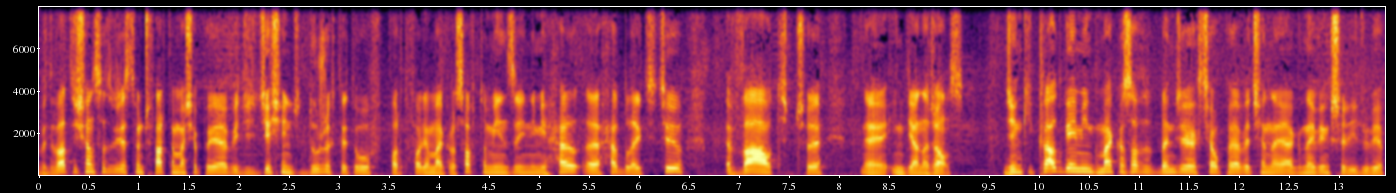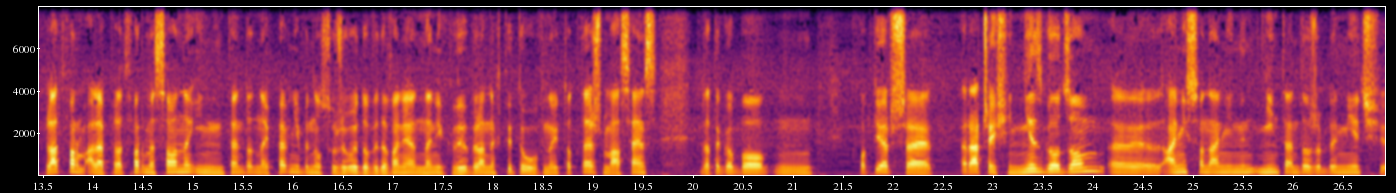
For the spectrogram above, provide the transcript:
W 2024 ma się pojawić 10 dużych tytułów w portfolio Microsoftu, m.in. Hell, e, Hellblade 2, Avowed czy e, Indiana Jones. Dzięki cloud gaming Microsoft będzie chciał pojawiać się na jak największej liczbie platform, ale platformy Sony i Nintendo najpewniej będą służyły do wydawania na nich wybranych tytułów. No i to też ma sens, dlatego bo mm, po pierwsze raczej się nie zgodzą e, ani Sony, ani Nintendo, żeby mieć e,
